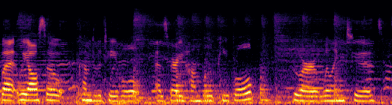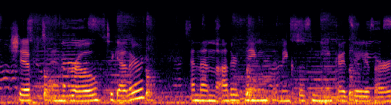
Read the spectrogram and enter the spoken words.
but we also come to the table as very humble people who are willing to shift and grow together. And then the other thing that makes us unique, I'd say, is our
